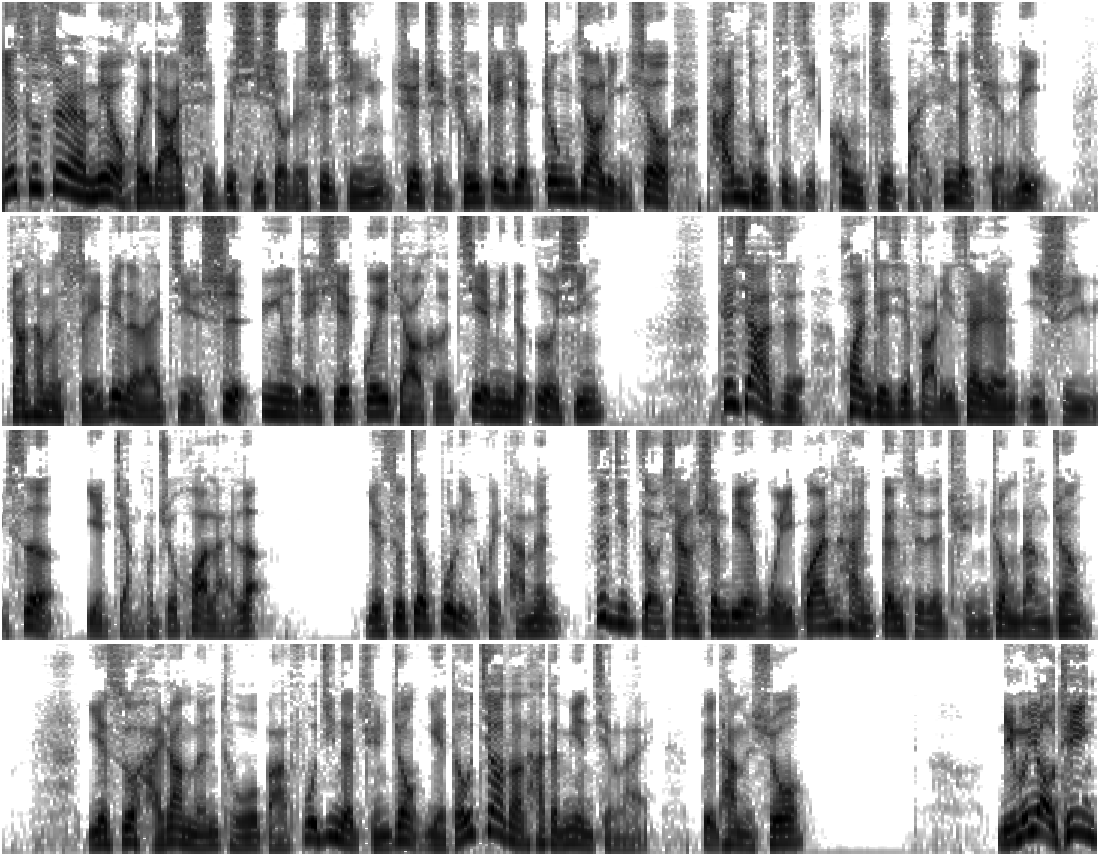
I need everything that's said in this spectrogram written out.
耶稣虽然没有回答洗不洗手的事情，却指出这些宗教领袖贪图自己控制百姓的权利，让他们随便的来解释、运用这些规条和诫命的恶心。这下子换这些法利赛人一时语塞，也讲不出话来了。耶稣就不理会他们，自己走向身边围观和跟随的群众当中。耶稣还让门徒把附近的群众也都叫到他的面前来，对他们说：“你们要听。”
